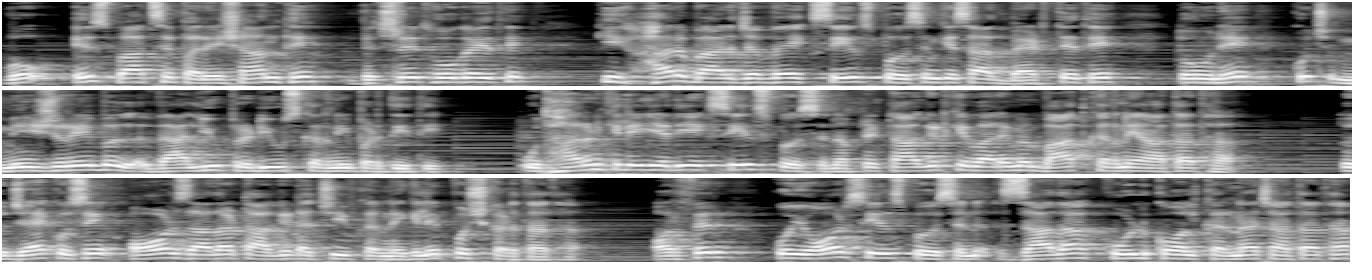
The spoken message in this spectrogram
वो इस बात से परेशान थे, विचलित हो गए थे, कि हर बार जब वह एक सेल्स पर्सन के साथ बैठते थे तो उन्हें कुछ मेजरेबल वैल्यू प्रोड्यूस करनी पड़ती थी। उदाहरण के लिए यदि एक सेल्स पर्सन अपने टारगेट के बारे में बात करने आता था तो जैक उसे और ज़्यादा टारगेट अचीव करने के लिए पुश करता था। और फिर कोई और सेल्स पर्सन ज़्यादा कोल्ड कॉल करना चाहता था,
